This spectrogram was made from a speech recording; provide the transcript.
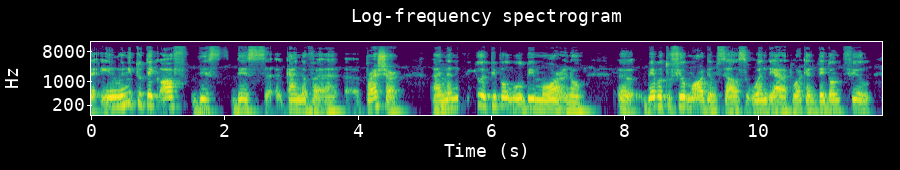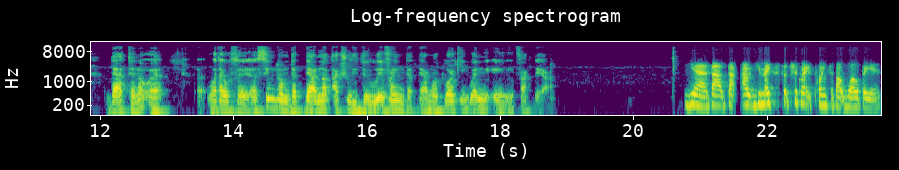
uh, we need to take off this this uh, kind of uh, uh, pressure, and Mm. then do it, people will be more, you know, uh, be able to feel more themselves when they are at work, and they don't feel that, you know, uh, uh, what I would say, a syndrome that they are not actually delivering, that they are not working when in, in fact they are. Yeah, that that uh, you make such a great point about well-being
